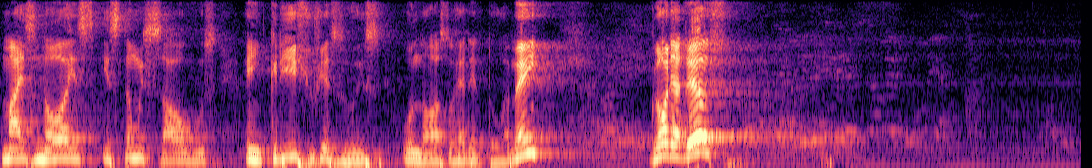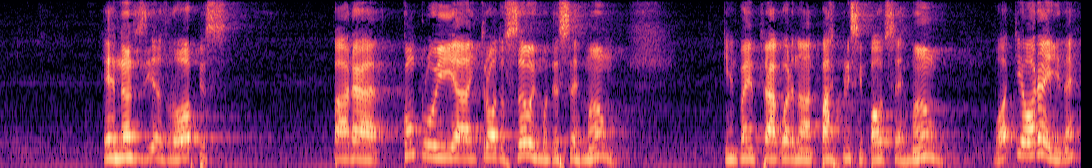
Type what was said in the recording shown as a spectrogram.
mas nós estamos salvos em Cristo Jesus, o nosso Redentor. Amém? Glória a Deus. Hernandes Dias Lopes para concluir a introdução, irmão, desse sermão, que a gente vai entrar agora na parte principal do sermão, bote hora aí, né?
